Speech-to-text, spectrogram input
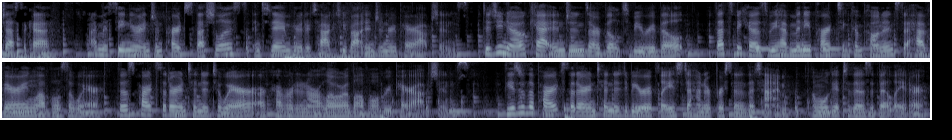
Jessica. I'm a senior engine parts specialist, and today I'm here to talk to you about engine repair options. Did you know CAT engines are built to be rebuilt? That's because we have many parts and components that have varying levels of wear. Those parts that are intended to wear are covered in our lower level repair options. These are the parts that are intended to be replaced 100% of the time, and we'll get to those a bit later.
